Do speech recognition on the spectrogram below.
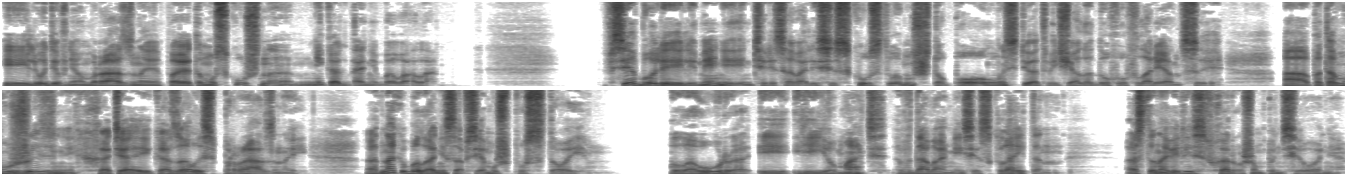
и люди в нем разные, поэтому скучно никогда не бывало. Все более или менее интересовались искусством, что полностью отвечало духу Флоренции, а потому жизнь, хотя и казалась праздной, однако была не совсем уж пустой. Лаура и ее мать, вдова миссис Клейтон, остановились в хорошем пансионе.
